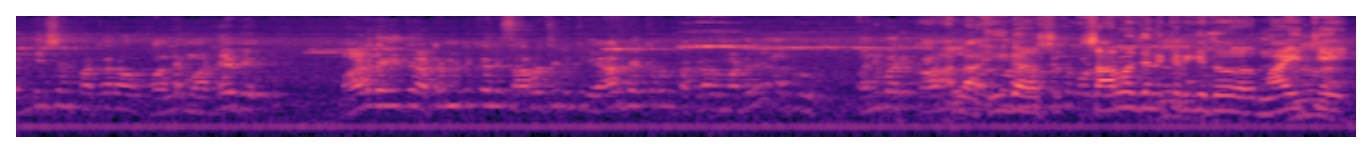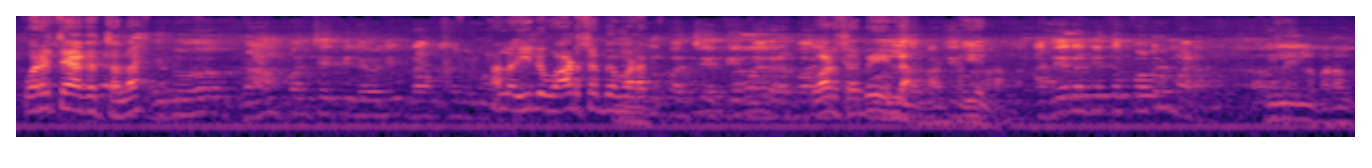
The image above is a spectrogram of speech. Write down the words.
ಕಂಡೀಷನ್ ಪ್ರಕಾರ ಅವ್ರು ಪಾಲನೆ ಮಾಡಲೇಬೇಕು. ಮಾಡದೇ ಇದ್ರೆ ಆಟೋಮೆಟಿಕಲಿ ಸಾರ್ವಜನಿಕರು ಯಾರು ಬೇಕಾದ್ರೂ ತಕರಾರು ಮಾಡಿದ್ರೆ ಅದು ಅನಿವಾರ್ಯ ಕಾನೂನು ಅಲ್ಲ ಈಗ ಸಾರ್ವಜನಿಕರಿಗೆ ಇದು ಮಾಹಿತಿ ಕೊರತೆ ಆಗುತ್ತಲ್ಲ? ಇದು ಗ್ರಾಮ ಪಂಚಾಯತಿ ಲೆವೆಲಿಗೆ ಗ್ರಾಮ ಸಭೆ. ಅಲ್ಲ ಇಲ್ಲಿ ವಾರ್ಡ್ ಸಭೆ ಮಾಡಕ್ಕೆ ಪಂಚಾಯತಿ ವಾರ್ಡ್ ಸಭೆ ಇಲ್ಲ. ಇಲ್ಲ. ಅದೇನಾಗೈತೆ ಕೊಡ್ರಿ ಮಾಡೋಣ ಇಲ್ಲ ಇಲ್ಲ ಬರಲ್ಲ.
